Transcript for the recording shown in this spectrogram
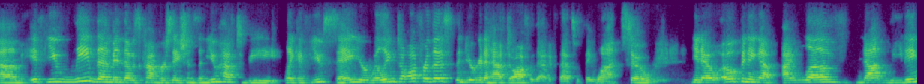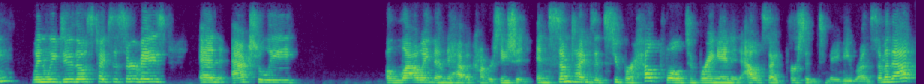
um, if you lead them in those conversations then you have to be like if you say you're willing to offer this then you're going to have to offer that if that's what they want so you know opening up i love not leading when we do those types of surveys and actually allowing them to have a conversation. And sometimes it's super helpful to bring in an outside person to maybe run some of that.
